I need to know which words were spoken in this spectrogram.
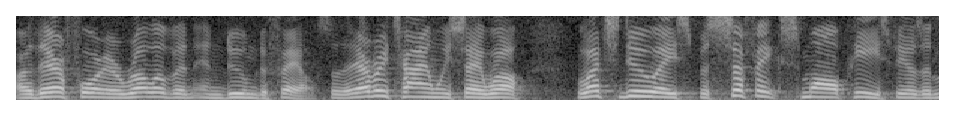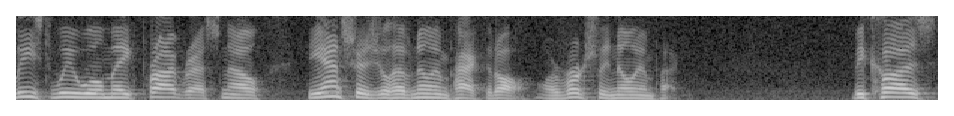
are therefore irrelevant and doomed to fail. So that every time we say, well, let's do a specific small piece because at least we will make progress. No, The answer is you'll have no impact at all, or virtually no impact. Because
